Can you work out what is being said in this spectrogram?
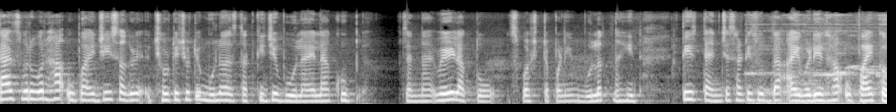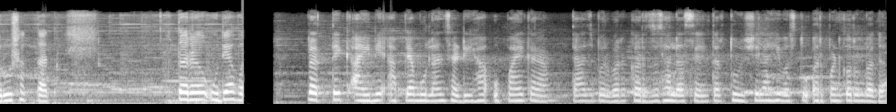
त्याचबरोबर हा उपाय जे सगळे छोटे छोटे मुलं असतात की जे बोलायला खूप त्यांना वेळ लागतो स्पष्टपणे बोलत नाहीत ते त्यांच्यासाठी सुद्धा आईवडील हा उपाय करू शकतात. तर उद्या प्रत्येक आईने आपल्या मुलांसाठी हा उपाय करा. त्याचबरोबर कर्ज झालं असेल तर तुळशीला ही वस्तू अर्पण करून बघा.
